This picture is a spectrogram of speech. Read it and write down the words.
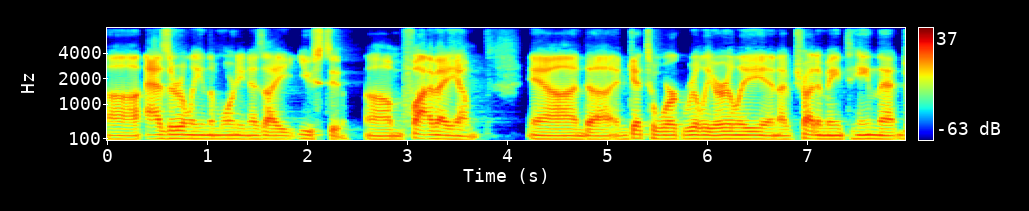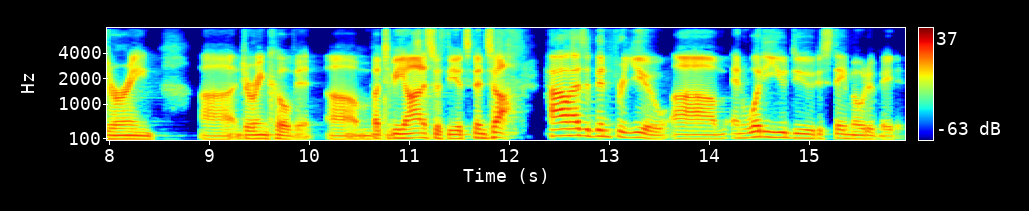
uh, as early in the morning as I used to, um, 5 a.m. and uh, and get to work really early. And I've tried to maintain that during uh, during COVID. Um, but to be honest with you, it's been tough. How has it been for you? Um, and what do you do to stay motivated?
